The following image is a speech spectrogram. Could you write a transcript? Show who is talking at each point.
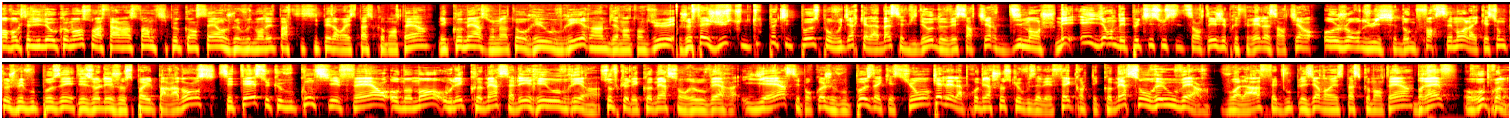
Speaker 1: Bon, avant que cette vidéo commence, on va faire l'instant un petit peu cancer où je vais vous demander de participer dans l'espace commentaire. Les commerces vont bientôt réouvrir, hein, bien entendu. Je fais juste une toute petite pause pour vous dire qu'à la base, cette vidéo devait sortir dimanche. Mais ayant des petits soucis de santé, j'ai préféré la sortir aujourd'hui. Donc forcément, la question que je vais vous poser, désolé, je spoil par avance, c'était ce que vous comptiez faire au moment où les commerces allaient réouvrir. Sauf que les commerces ont réouvert hier, c'est pourquoi je vous pose la question, quelle est la première chose que vous avez fait quand les commerces ont réouvert? Voilà, faites-vous plaisir dans l'espace commentaire. Bref,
